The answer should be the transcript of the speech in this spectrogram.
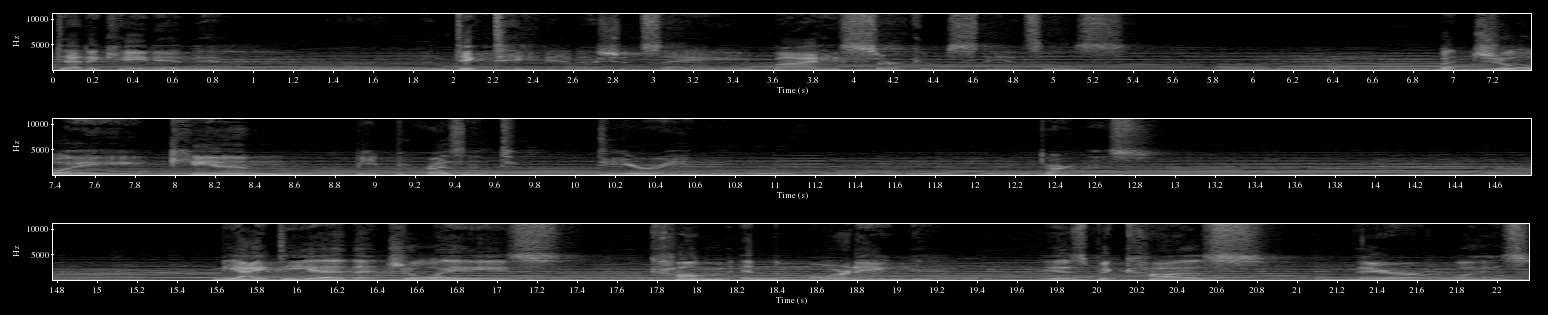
dedicated and dictated, I should say, by circumstances. But joy can be present during darkness. The idea that joys come in the morning is because there was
